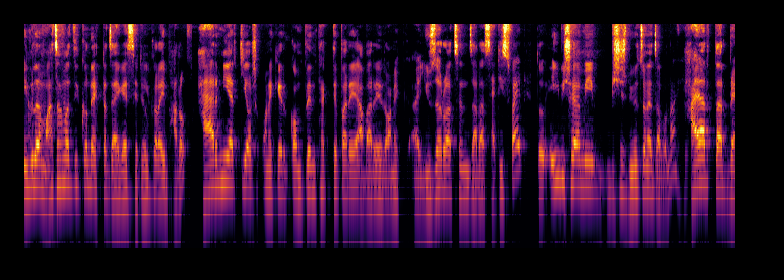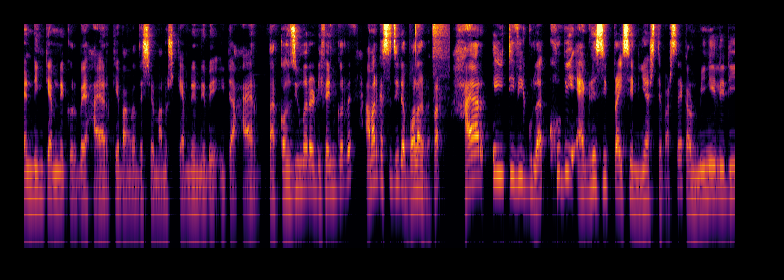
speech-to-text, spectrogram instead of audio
এইগুলোর মাঝামাঝি কোনো একটা জায়গায় সেটেল করাই ভালো। হায়ার নিয়ে আর কি অনেকের কমপ্লেন থাকতে পারে, আবার এর অনেক ইউজারও আছেন যারা স্যাটিসফাইড তো এই বিষয়ে আমি বিশেষ বিবেচনায় যাব না। হায়ার তার ব্র্যান্ডিং কেমনে করবে হায়ারকে বাংলাদেশের মানুষ কেমনে নেবে, এটা হায়ার তার কনজিউমাররা ডিফাইন করবে। আমার কাছে যেটা বলার ব্যাপার হায়ার এই টিভিগুলা খুবই অ্যাগ্রেসিভ প্রাইসে নিয়ে আসতে পারছে কারণ মিনি এলইডি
